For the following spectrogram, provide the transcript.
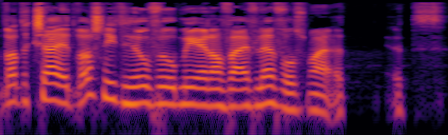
wat ik zei, het was niet heel veel meer dan vijf levels, maar het, het,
